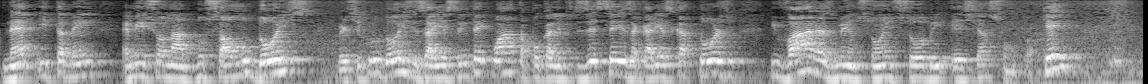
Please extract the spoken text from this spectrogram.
né? E também é mencionado no Salmo 2, versículo 2, Isaías 34, Apocalipse 16, Zacarias 14 e várias menções sobre este assunto, ok?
